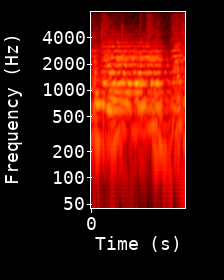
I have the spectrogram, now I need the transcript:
Música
